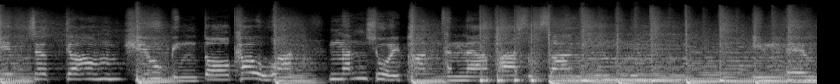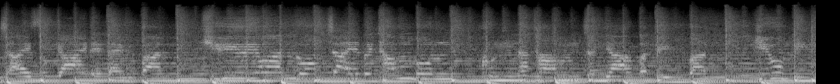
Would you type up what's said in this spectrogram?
กิจกรรมหิวปิ่นโตเข้าวัด นั้นช่วยพัฒนาพาสุขสันต์อิ่มเอมใจสุขกายได้แบ่งปันคีริวันรวมใจไปทำบุญ คุณธรรมจัญญาปฏิบัติหิวปิ่น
